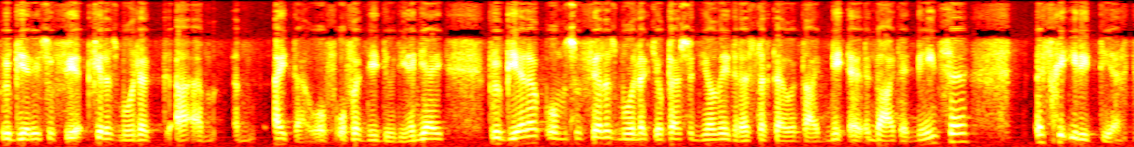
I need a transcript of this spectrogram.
probeer jy soveel as moontlik uh, um, um, uithou of of dit nie doen nie. En jy probeer ook om soveel as moontlik jou personeel net rustig te hou in daai in daai tyd. Mense is geïrriteerd.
